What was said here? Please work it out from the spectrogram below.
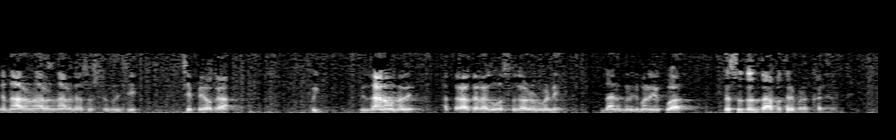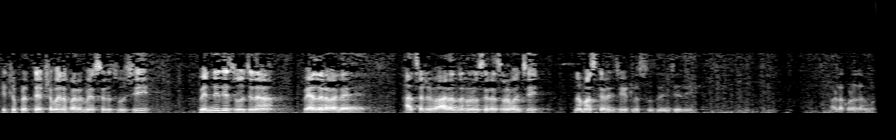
ఇక నాలుగు నాలుగు నాలుగుగా సృష్టి గురించి చెప్పే ఒక విధానం ఉన్నది. ఆ తర్వాత ఎలాగో వస్తుంది కాబట్టి ఉండండి దాని గురించి మనం ఎక్కువ ప్రస్తుతం తాపత్రయపడక్కర్లేదు. ఇట్లు ప్రత్యక్షమైన పరమేశ్వరుని చూసి పెన్నిధి చూసిన పేదల వలె అతడి వారందరూ శిరస్సును వంచి నమస్కరించి ఇట్లు స్థుతించేది వాళ్ళకు కూడా కనబడ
